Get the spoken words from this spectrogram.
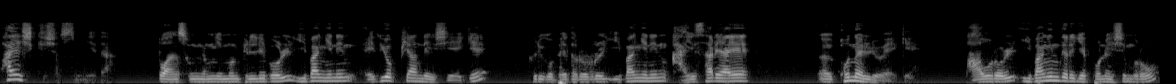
화해시키셨습니다. 또한 성령님은 빌립을 이방인인 에디오피아 내시에게 그리고 베드로를 이방인인 가이사랴의 어, 고넬료에게 바울을 이방인들에게 보내심으로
